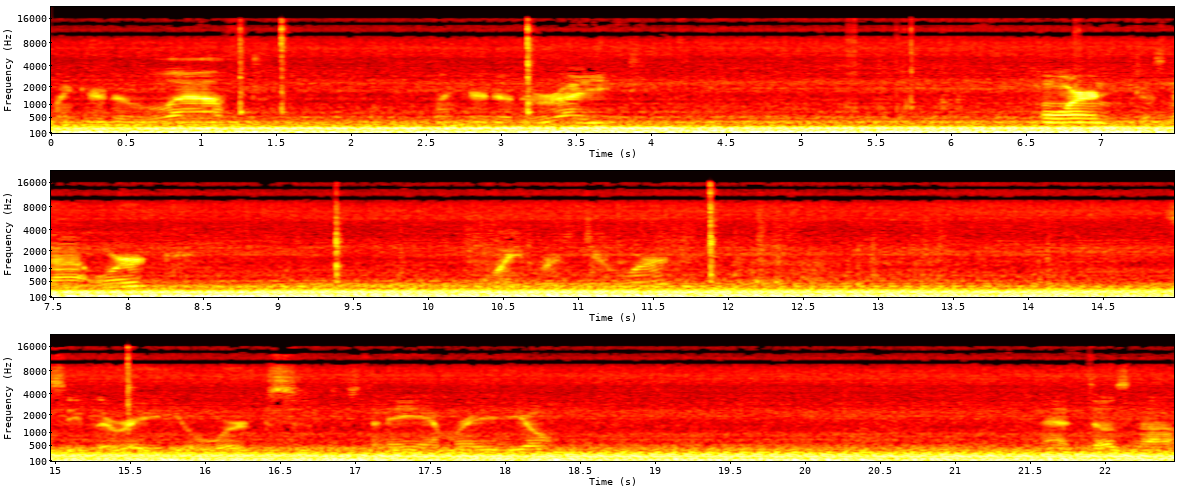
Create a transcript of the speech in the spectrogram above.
Blinker to the left. Blinker to the right. Horn not work. Wipers do work. Let's see if the radio works. Just an AM radio. That does not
